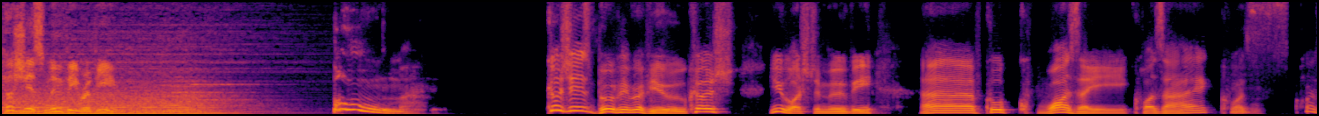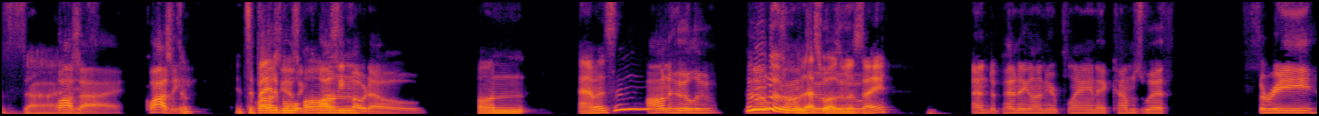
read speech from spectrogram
Kush's movie review. Boom! Kush's movie review. Kush, you watched a movie uh called Quasi. Quasi? Quasi? Quasi. Quasi. Quasi. It's, it's available in on, Quasimodo. on Amazon? On Hulu. Hulu. it's on That's what I was going to say. And depending on your plan, it comes with three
